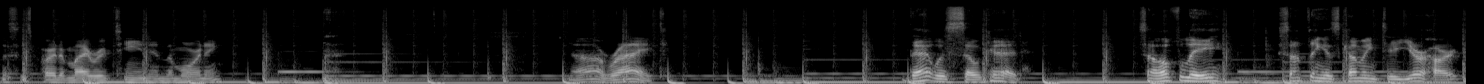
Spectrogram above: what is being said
this is part of my routine in the morning. All right. That was so good. So hopefully something is coming to your heart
